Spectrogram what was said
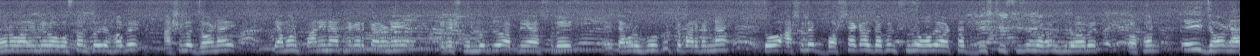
মনোমালিন্যের অবস্থান তৈরি হবে। আসলে ঝর্ণায় তেমন পানি না থাকার কারণে এটা সৌন্দর্য আপনি আসলে তেমন উপভোগ করতে পারবেন না। তো আসলে বর্ষাকাল যখন শুরু হবে, অর্থাৎ বৃষ্টির সিজন যখন শুরু হবে, তখন এই ঝর্ণা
